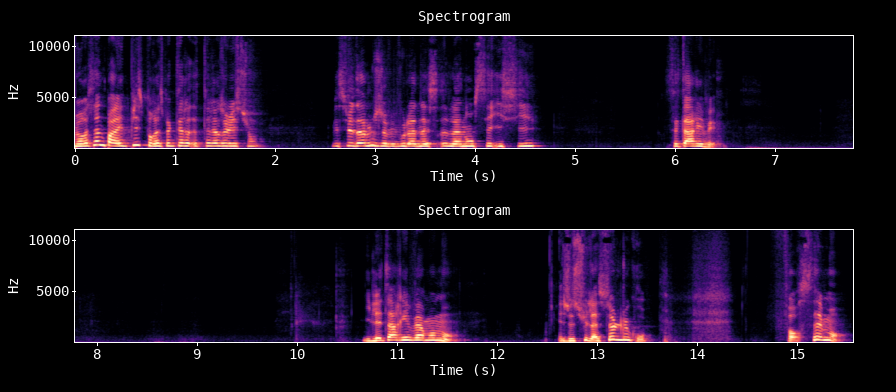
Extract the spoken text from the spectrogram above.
me retiens de parler de piste pour respecter tes résolutions. Messieurs, dames, je vais vous l'annon- l'annoncer ici. C'est arrivé. Il est arrivé un moment. Et je suis la seule du groupe. Forcément.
